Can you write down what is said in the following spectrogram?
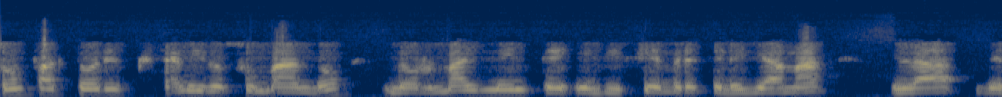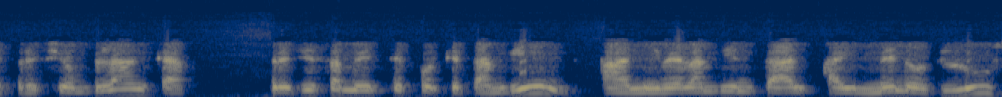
son factores que se han ido sumando. Normalmente en diciembre se le llama la depresión blanca, precisamente porque también a nivel ambiental hay menos luz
